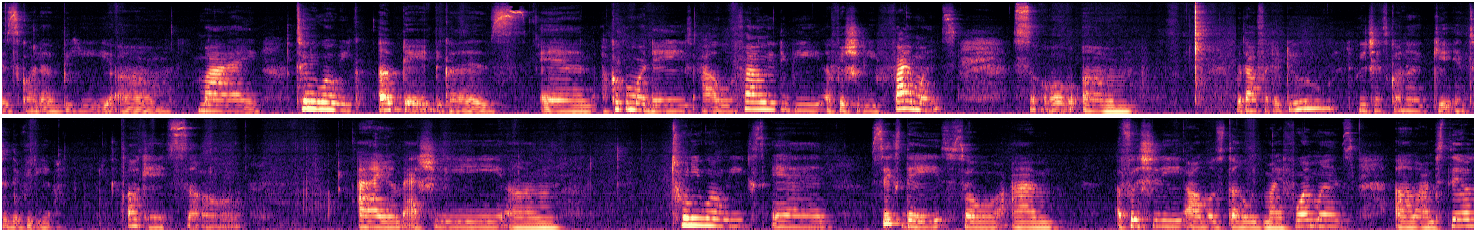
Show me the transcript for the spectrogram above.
is gonna be um, my 21 week update because in a couple more days I will finally be officially five months. So, um, without further ado, we're just gonna get into the video. Okay, so I am actually um 21 weeks and six days so i'm officially almost done with my four months um, i'm still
